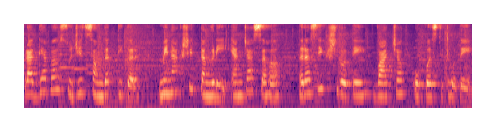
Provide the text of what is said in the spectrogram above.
प्राध्यापक सुजित सौंदत्तीकर मीनाक्षी तंगडी यांच्यासह रसिक श्रोते वाचक उपस्थित होते.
